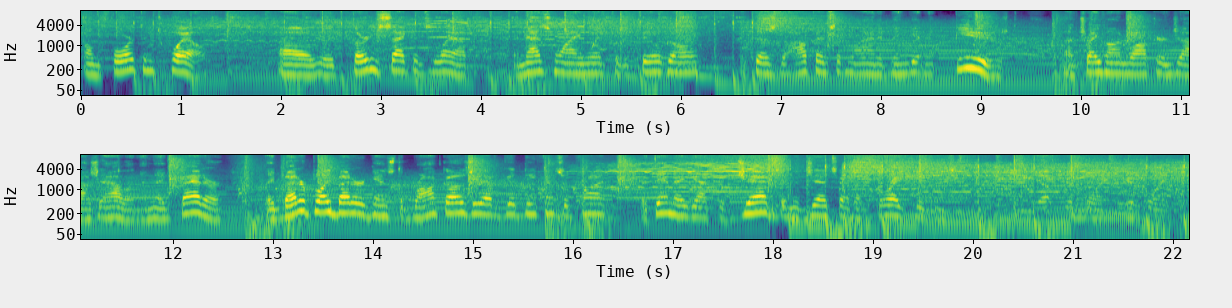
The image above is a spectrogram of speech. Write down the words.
on fourth and 12 uh, with 30 seconds left. And that's why he went for the field goal because the offensive line had been getting abused. Uh, Travon Walker and Josh Allen, and they better they better play better against the Broncos, who have a good defensive front. But then they got the Jets, and the Jets have a great defense. Yep, good point. Good point.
